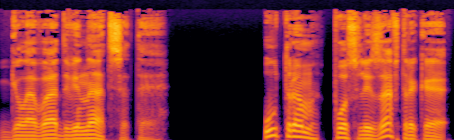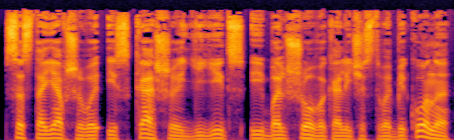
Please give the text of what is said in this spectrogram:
Глава 12. Утром после завтрака, состоявшего из каши, яиц и большого количества бекона,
